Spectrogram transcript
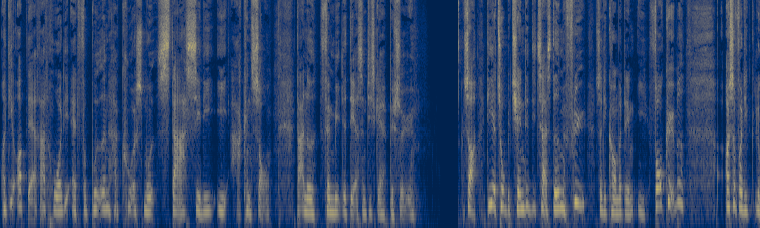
Og de opdager ret hurtigt, at forbryderne har kurs mod Star City i Arkansas. Der er noget familie der, som de skal besøge. Så de her to betjente, de tager afsted med fly, så de kommer dem i forkøbet. Og så får de lo-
